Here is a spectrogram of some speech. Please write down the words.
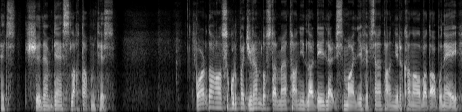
Heç şeydən bir dənə silah tapım tez. Bu arada hansı qrupa girəm dostlar məni tanıyırlar, deyirlər İsmailiyev səni tanıyır, kanalıma da abunə ol.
